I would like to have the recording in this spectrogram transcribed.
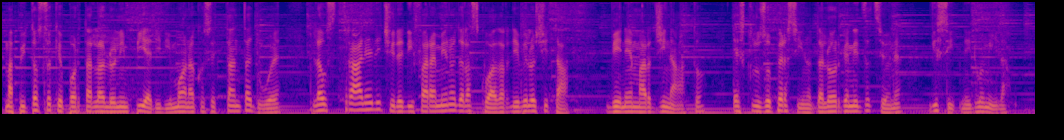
ma piuttosto che portarla alle Olimpiadi di Monaco 72, l'Australia decide di fare a meno della squadra di velocità, viene emarginato, escluso persino dall'organizzazione di Sydney 2000.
